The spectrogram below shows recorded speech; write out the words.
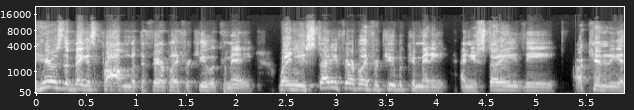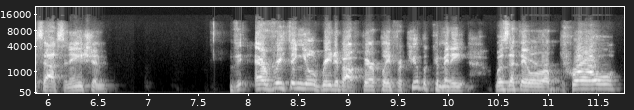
here's the biggest problem with the Fair Play for Cuba Committee. When you study Fair Play for Cuba Committee and you study the uh, Kennedy assassination, the, everything you'll read about Fair Play for Cuba Committee was that they were a pro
